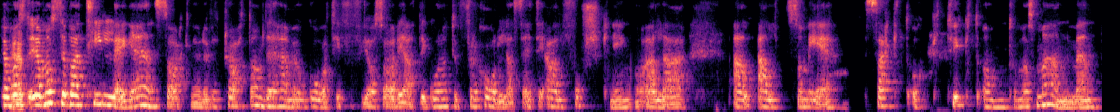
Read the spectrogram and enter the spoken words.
Jag måste, jag måste, bara tillägga en sak nu när vi pratar om det här med att gå till, för jag sa det att det går inte att förhålla sig till all forskning och alla, all, allt som är sagt och tyckt om Thomas Mann. Men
